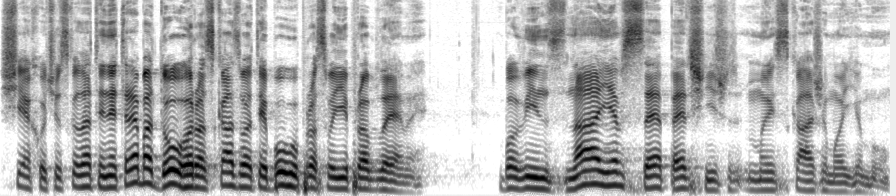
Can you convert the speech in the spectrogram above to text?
Ще хочу сказати, не треба довго розказувати Богу про свої проблеми, бо Він знає все, перш ніж ми скажемо йому.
